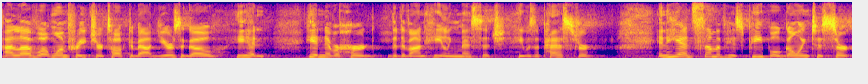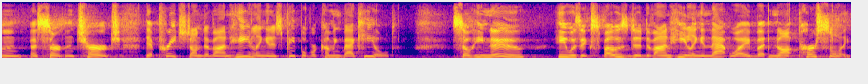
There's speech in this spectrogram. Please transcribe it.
I love what one preacher talked about years ago. He had he had never heard the divine healing message. He was a pastor, and he had some of his people going to certain a certain church that preached on divine healing, and his people were coming back healed. So he knew he was exposed to divine healing in that way, but not personally.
